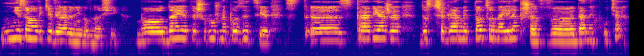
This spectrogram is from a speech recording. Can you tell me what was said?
niesamowicie wiele do niego wnosi. Bo daje też różne pozycje, e, sprawia, że dostrzegamy to, co najlepsze w danych płciach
